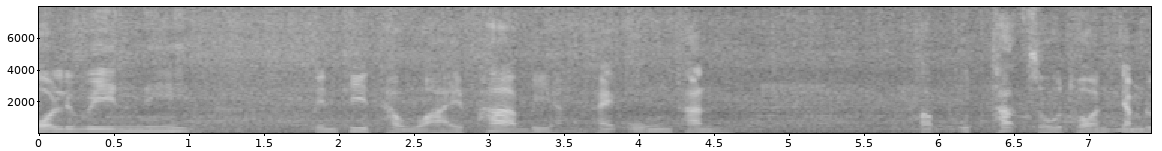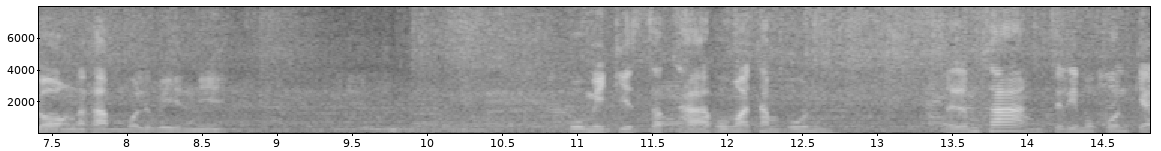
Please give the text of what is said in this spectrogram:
บริเวณนี้เป็นที่ถวายผ้าเบี่ยงให้องค์ท่าน พระพุทธโสธรจำลองนะครับบริเวณนี้ผู้มีจิตศรัทธาผู้มาทำบุญเสริมสร้างสิริมงคลแก่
